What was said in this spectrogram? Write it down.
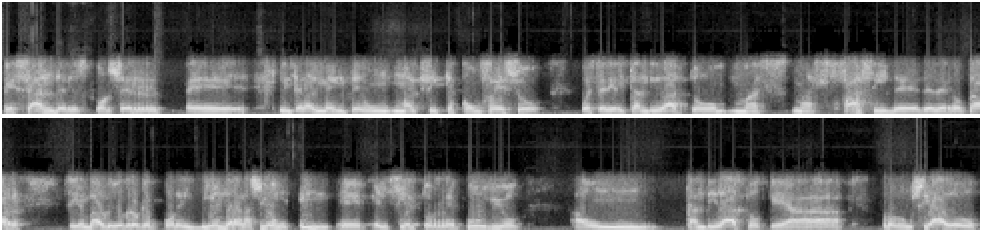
que Sanders, por ser eh, literalmente un marxista confeso, pues sería el candidato más, más fácil de, de derrotar. Sin embargo, yo creo que por el bien de la nación, eh, el cierto repudio a un candidato que ha pronunciado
